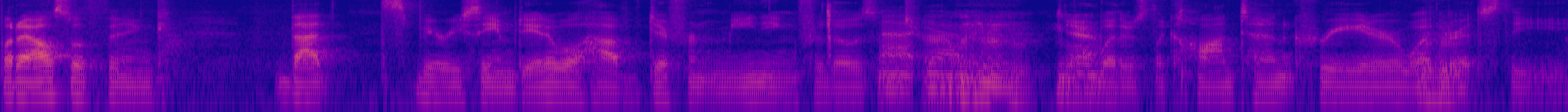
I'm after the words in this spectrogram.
But I also think that very same data will have different meaning for those Uh, yeah. internally. Yeah. Whether it's the content creator, whether it's the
